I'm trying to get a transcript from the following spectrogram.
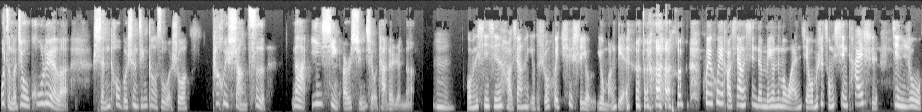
我怎么就忽略了神透过圣经告诉我说，他会赏赐那因信而寻求他的人呢？嗯。我们的信心好像有的时候会确实有有盲点，会会好像信的没有那么完全。我们是从信开始进入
